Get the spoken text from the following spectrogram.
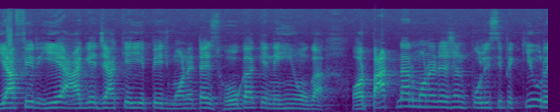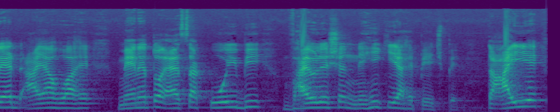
या फिर ये आगे जाके ये पेज मोनेटाइज होगा कि नहीं होगा? और पार्टनर मोनेटाइजेशन पॉलिसी पे क्यों रेड आया हुआ है? मैंने तो ऐसा कोई भी वायोलेशन नहीं किया है पेज पे। तो आइए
